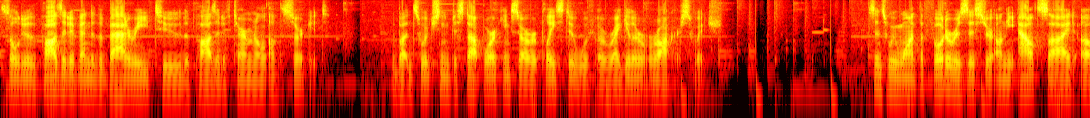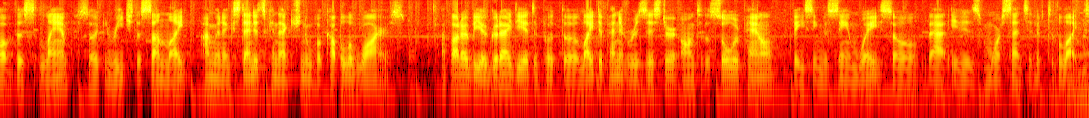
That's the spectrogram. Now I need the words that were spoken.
Solder the positive end of the battery to the positive terminal of the circuit. The button switch seemed to stop working so I replaced it with a regular rocker switch. Since we want the photoresistor on the outside of this lamp so it can reach the sunlight, I'm going to extend its connection with a couple of wires. I thought it would be a good idea to put the light dependent resistor onto the solar panel facing the same way so that it is more sensitive to the light.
